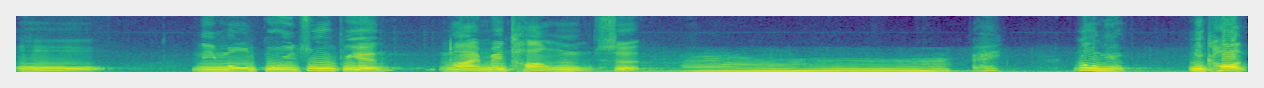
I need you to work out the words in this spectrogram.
哦，你莫鬼主编，爱咩汤唔食？哎，老牛，你看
